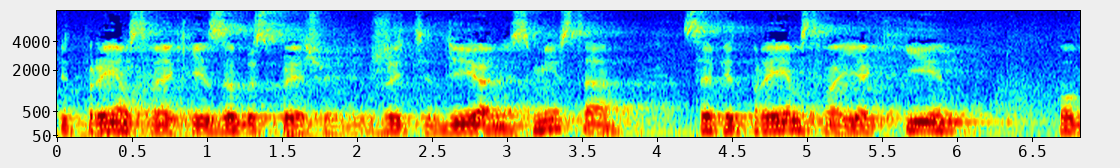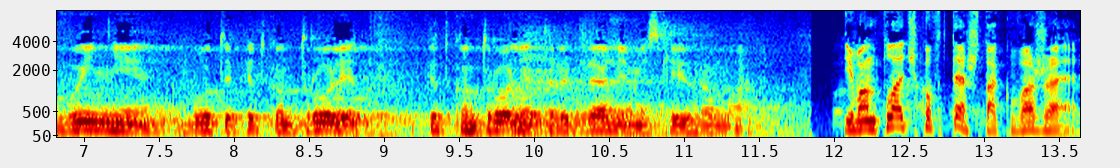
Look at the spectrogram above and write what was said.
підприємства, які забезпечують життєдіяльність міста, це підприємства, які повинні бути під контролі, підконтрольні територіальній міській громаді. Іван Плачков теж так вважає.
